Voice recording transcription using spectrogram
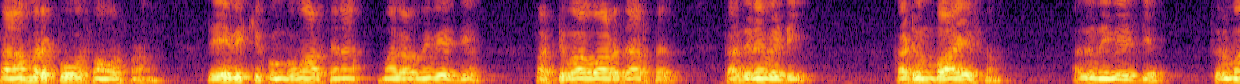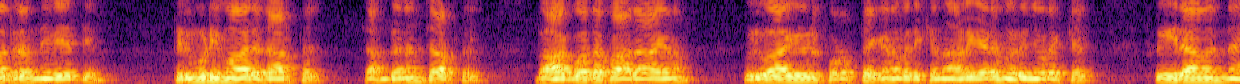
താമരപ്പൂവ് സമർപ്പണം. ദേവിക്ക് കുങ്കുമാർച്ചന മലർ നിവേദ്യം. പട്ടുപാവാട ചാർത്തൽ. കതിനവെടി. കടുംപായസം അത് നിവേദ്യം. തിരുമധുരം നിവേദ്യം. തിരുമുടിമാല ചാർത്തൽ. ചന്ദനം ചാർത്തൽ. ഭാഗവത പാരായണം. ഗുരുവായൂരിൽ പുറത്തെ ഗണപതിക്ക് നാളികേരം എറിഞ്ഞുടയ്ക്കൽ ശ്രീരാമന്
